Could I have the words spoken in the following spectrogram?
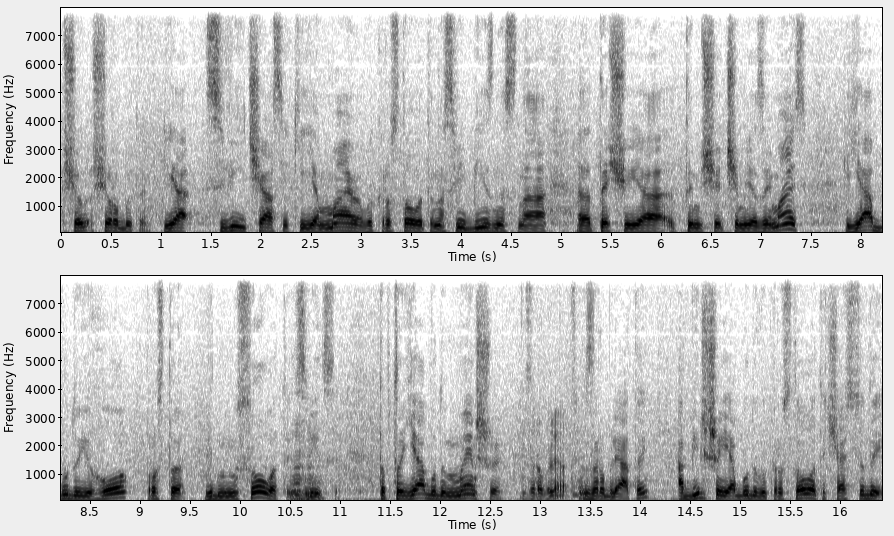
що, що робити? Я свій час, який я маю використовувати на свій бізнес, на е, те, що я тим, що чим я займаюсь, я буду його просто відмінусовувати звідси. Тобто я буду менше Заробляти? заробляти, а більше я буду використовувати час сюди.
